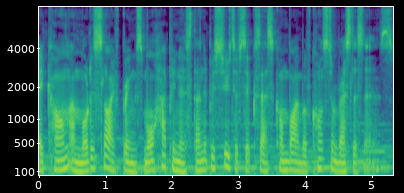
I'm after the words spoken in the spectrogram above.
a calm and modest life brings more happiness than the pursuit of success combined with constant restlessness.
